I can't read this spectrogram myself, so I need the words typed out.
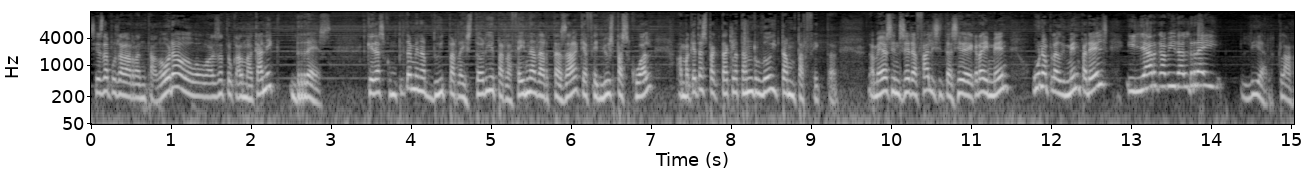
si has de posar la rentadora o has de trucar al mecànic, res. Quedes completament abduït per la història i per la feina d'artesà que ha fet Lluís Pasqual amb aquest espectacle tan rodó i tan perfecte. La meva sincera felicitació i agraïment, un aplaudiment per ells i llarga vida al rei Lear, clar.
